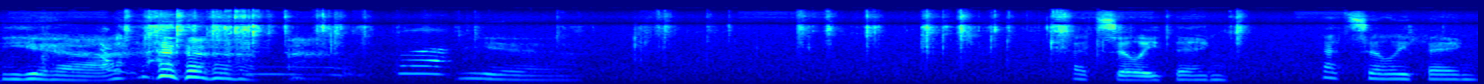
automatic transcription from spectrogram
Yeah. yeah. That silly thing. That silly thing.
